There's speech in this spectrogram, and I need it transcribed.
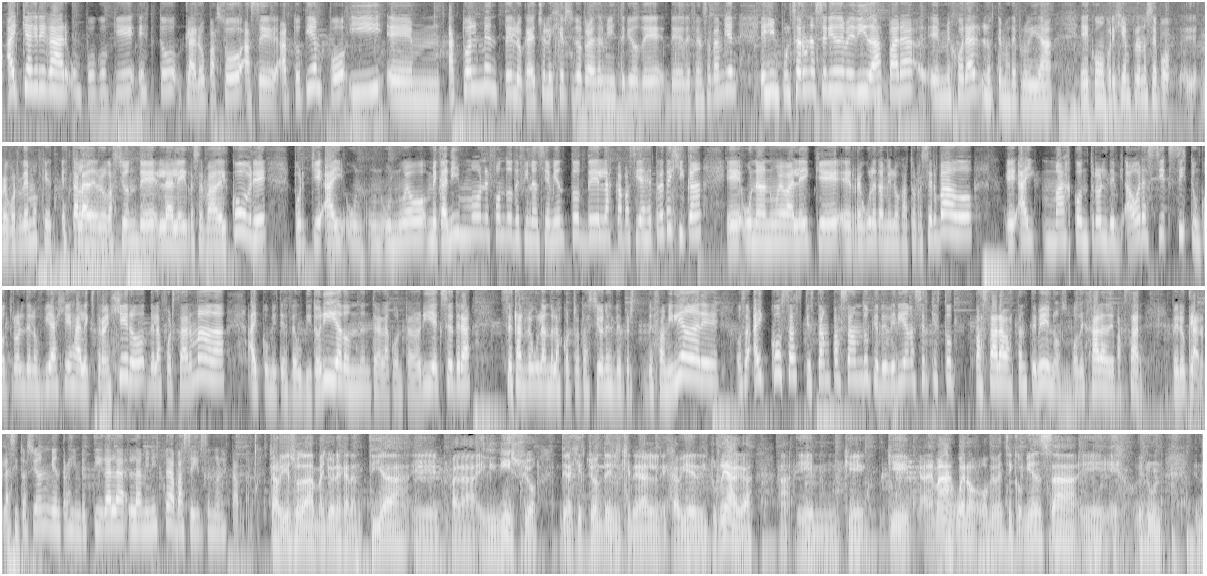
Hay que agregar un poco que esto, claro, pasó hace harto tiempo y eh, actualmente lo que ha hecho el ejército a través del Ministerio de, de Defensa también es impulsar una serie de medidas para eh, mejorar los temas de probidad. Eh, como por ejemplo, no sé, eh, recordemos que está la derogación de la ley reservada del cobre, porque hay un, un- nuevo mecanismo en el fondo de financiamiento de las capacidades estratégicas, una nueva ley que regula también los gastos reservados, hay más control de, ahora sí existe un control de los viajes al extranjero de la Fuerza Armada, hay comités de auditoría donde entra la Contraloría, etcétera, se están regulando las contrataciones de, familiares, o sea, hay cosas que están pasando que deberían hacer que esto pasara bastante menos o dejara de pasar. Pero claro, la situación mientras investiga la, la ministra va a seguir siendo un escándalo. Claro, y eso da mayores garantías eh, para el inicio de la gestión del general Javier Iturriaga, ah, em, que, que además, bueno, obviamente comienza eh, en, un,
